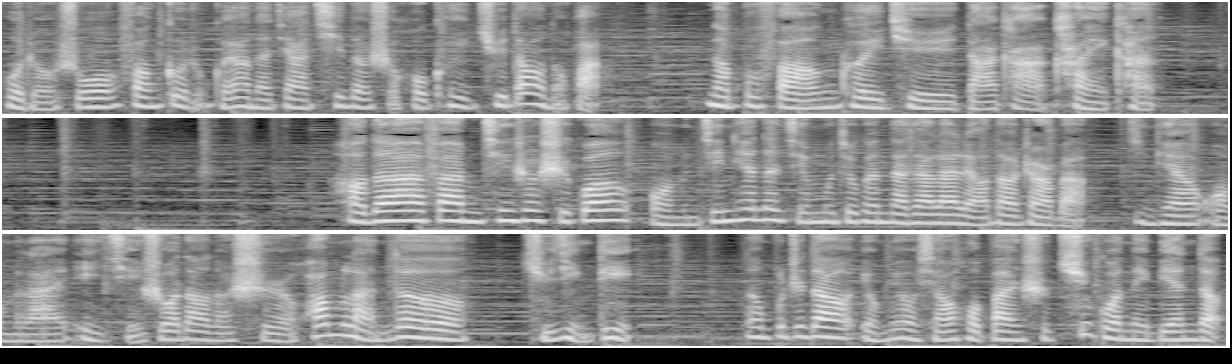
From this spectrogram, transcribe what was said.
或者说放各种各样的假期的时候可以去到的话，那不妨可以去打卡看一看。好的，FM 轻奢时光，我们今天的节目就跟大家来聊到这儿吧。今天我们来一起说到的是花木兰的取景地，那不知道有没有小伙伴是去过那边的？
